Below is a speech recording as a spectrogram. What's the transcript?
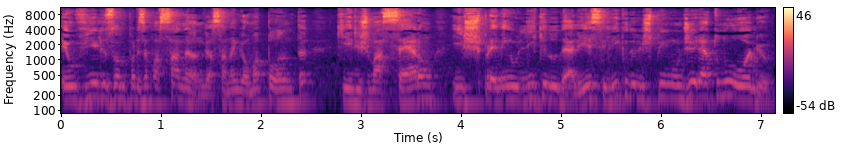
eu vi eles usando, por exemplo, a sananga. A sananga é uma planta que eles maceram e espremem o líquido dela. E esse líquido eles pingam direto no olho.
